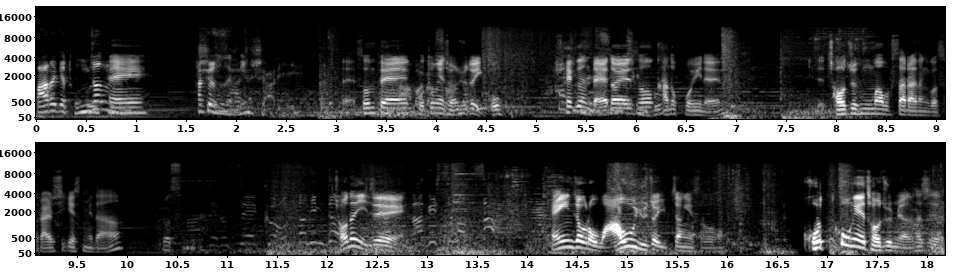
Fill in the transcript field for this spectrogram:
빠르게 동전 손패, 학교 선생님. 네, 손패 고통의 전주도 있고 최근 레더에서 간혹 보이는 이제 저주 흑마법사라는 것을 알수 있겠습니다. 그렇습니다. 저는 이제 개인적으로 와우 유저 입장에서 고통의 저주면 사실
